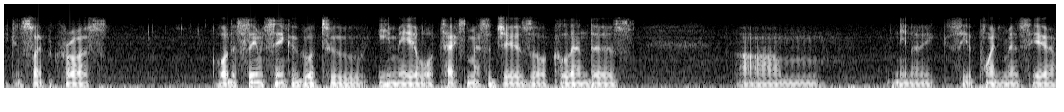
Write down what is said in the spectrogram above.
you can swipe across or the same thing could go to email or text messages or calendars. Um, you know you see appointments here.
